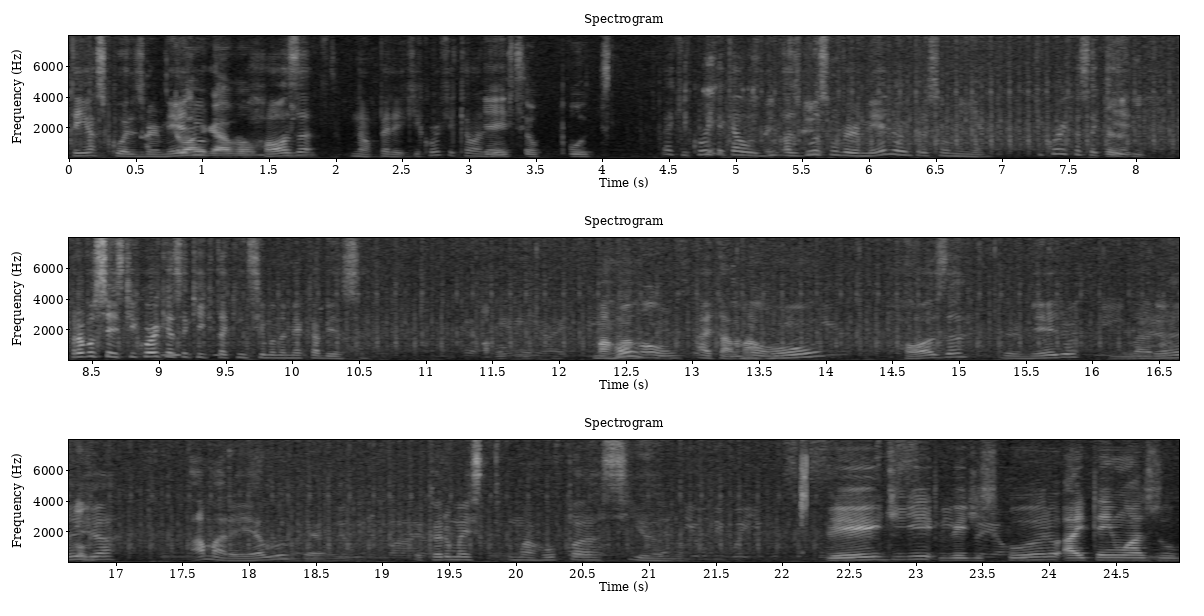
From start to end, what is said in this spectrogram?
tem as cores vermelho, um- rosa. Não, peraí, que cor que é aquela E aí, ali? seu puto. É, que cor que é aquela? As du- As duas são vermelhas ou é impressão minha? Que cor que é essa aqui? Pra vocês, que cor que é essa aqui que tá aqui em cima da minha cabeça? Marrom? Marrom. Aí tá, Marrom. marrom, rosa, vermelho, laranja, amarelo. Eu quero uma, uma roupa ciano. Verde, verde escuro. Aí tem um azul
